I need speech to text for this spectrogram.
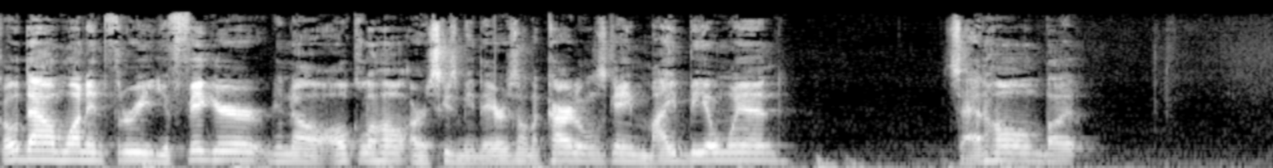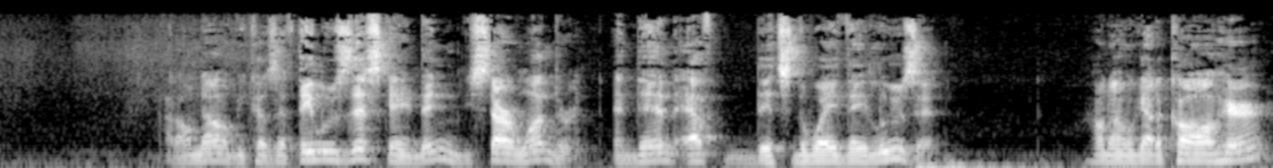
Go down one and three. You figure, you know, Oklahoma, or excuse me, the Arizona Cardinals game might be a win. It's at home, but I don't know because if they lose this game, then you start wondering. And then if it's the way they lose it. Hold on, we got a call here.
